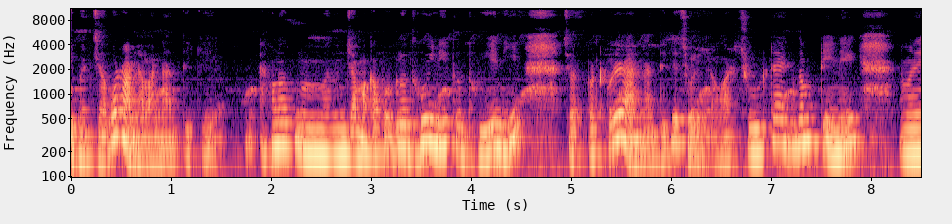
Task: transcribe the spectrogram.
এবার যাব রান্নাবান্নার দিকে। এখনও জামা কাপড়গুলো ধুইনি, তো ধুয়ে নিয়ে চটপট করে রান্নার দিকে চলে যাব। আর চুলটা একদম টেনে মানে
